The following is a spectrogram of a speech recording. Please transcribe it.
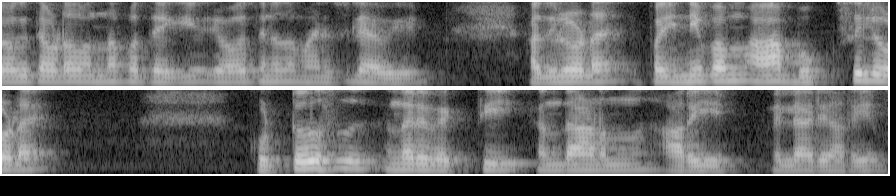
രോഹിത്ത് അവിടെ വന്നപ്പോഴത്തേക്ക് രോഹിത്തിനത് മനസ്സിലാവുകയും അതിലൂടെ ഇപ്പം ഇനിയിപ്പം ആ ബുക്സിലൂടെ കുട്ടൂസ് എന്നൊരു വ്യക്തി എന്താണെന്ന് അറിയും എല്ലാവരും അറിയും.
